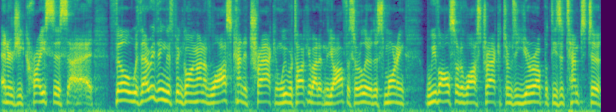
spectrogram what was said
energy crisis. Uh, Phil, with everything that's been going on, I've lost kind of track, and we were talking about it in the office earlier this morning. We've all sort of lost track in terms of Europe with these attempts to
